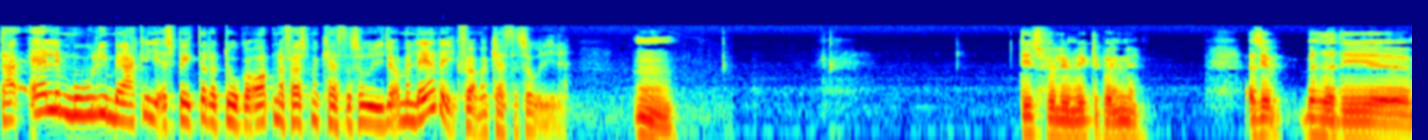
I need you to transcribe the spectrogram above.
der er alle mulige mærkelige aspekter, der dukker op, når først man kaster sig ud i det, og man lærer det ikke, før man kaster sig ud i det. Mm. Det er selvfølgelig en vigtig pointe. Altså, jeg, hvad hedder det? Øh,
